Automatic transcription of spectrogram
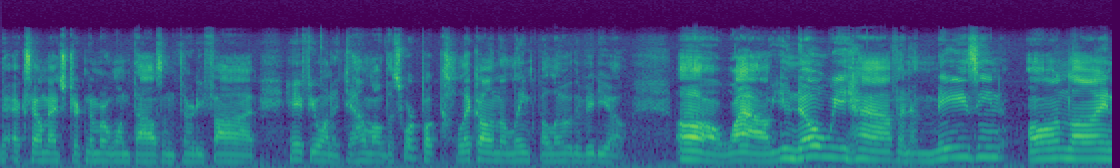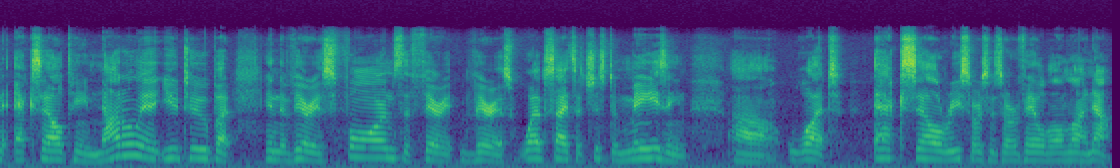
to Excel Magic Trick number 1035. Hey, if you want to download this workbook, click on the link below the video. Oh, wow. You know we have an amazing online Excel team, not only at YouTube, but in the various forums, the various websites. It's just amazing uh, what Excel resources are available online. Now,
